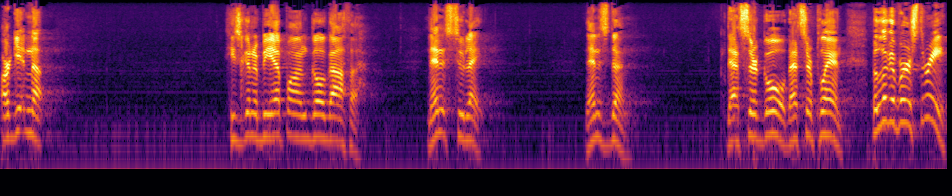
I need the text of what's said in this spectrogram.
are getting up. he's to be up on Golgotha. Then it's too late. Then it's done. That's their goal. That's their plan. But look at verse 3.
